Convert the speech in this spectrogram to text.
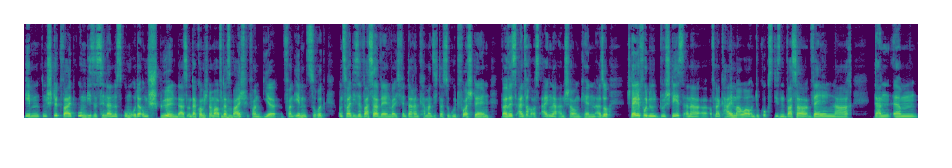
eben ein Stück weit um dieses Hindernis um oder umspülen das. Und da komme ich nochmal auf mhm. das Beispiel von dir von eben zurück. Und zwar diese Wasserwellen, weil ich finde, daran kann man sich das so gut vorstellen, weil wir es einfach aus eigener Anschauung kennen. Also stell dir vor, du, du stehst an einer, auf einer Keimmauer und du guckst diesen Wasserwellen nach. Dann ähm,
